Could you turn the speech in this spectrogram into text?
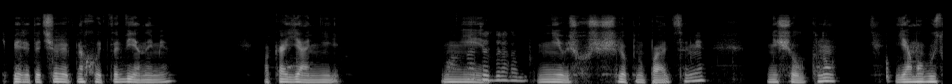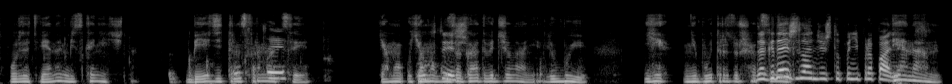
Теперь этот человек находится венами. Пока я не, не, не шлепну пальцами, не щелкну, я могу использовать веном бесконечно. Без трансформации. Я, могу, я Ух могу ты ж. загадывать желания, любые. И не будет разрушаться Загадай мир. желание, чтобы они пропали. Веном!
